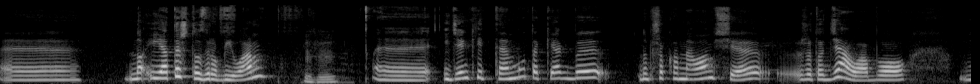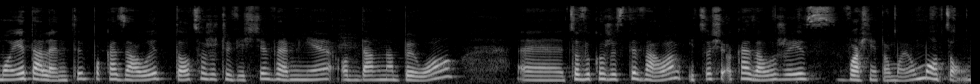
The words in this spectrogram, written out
E, no i ja też to zrobiłam. Mhm. I dzięki temu tak jakby no, przekonałam się, że to działa, bo moje talenty pokazały to, co rzeczywiście we mnie od dawna było, e, co wykorzystywałam i co się okazało, że jest właśnie tą moją mocą,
